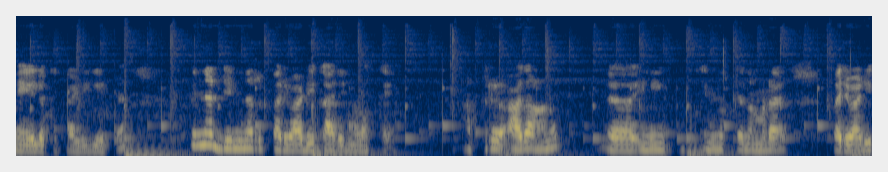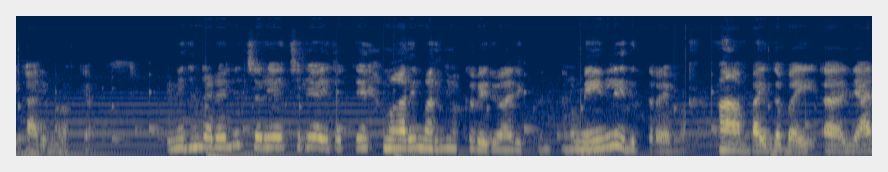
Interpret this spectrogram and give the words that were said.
മേലൊക്കെ കഴുകിയിട്ട് പിന്നെ ഡിന്നർ പരിപാടി കാര്യങ്ങളൊക്കെ. അത്ര അതാണ് ഇനി ഇന്നത്തെ നമ്മുടെ പരിപാടി കാര്യങ്ങളൊക്കെ. പിന്നെ ഇതിന്റെ ഇടയിൽ ചെറിയ ചെറിയ ഇതൊക്കെ മാറി മറിഞ്ഞൊക്കെ വരുമായിരിക്കും അപ്പം മെയിൻലി ഇത് ഇത്രയും ബൈ ദ ബൈ ഞാൻ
